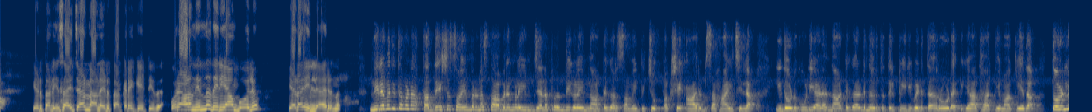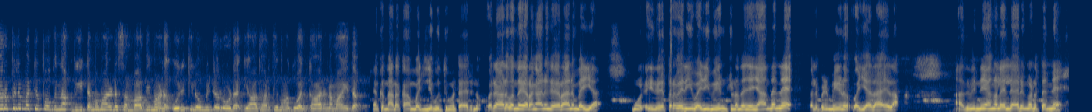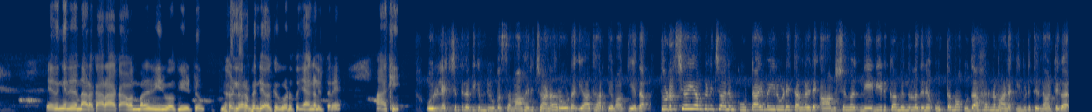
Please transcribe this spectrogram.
എടുത്തോണ്ട് ഈ സൈച്ചാടിനാണ് എടുത്ത് അക്കരെ കെട്ടിയത്. ഒരാൾ നിന്ന് തിരിയാൻ പോലും ഇടയില്ലായിരുന്നു നിരവധി തവണ തദ്ദേശ സ്വയംഭരണ സ്ഥാപനങ്ങളെയും ജനപ്രതിനിധികളെയും നാട്ടുകാർ സമീപിച്ചു. പക്ഷേ ആരും സഹായിച്ചില്ല. ഇതോടുകൂടിയാണ് നാട്ടുകാരുടെ നേതൃത്വത്തിൽ പിരിവെടുത്ത് റോഡ് യാഥാർത്ഥ്യമാക്കിയത്. തൊഴിലുറപ്പിലും മറ്റും പോകുന്ന വീട്ടമ്മമാരുടെ സമ്പാദ്യമാണ് ഒരു കിലോമീറ്റർ റോഡ് യാഥാർത്ഥ്യമാകുവാൻ കാരണമായത്. ഞങ്ങൾക്ക് നടക്കാൻ വലിയ ബുദ്ധിമുട്ടായിരുന്നു. ഒരാൾ വന്ന് ഇറങ്ങാനും കയറാനും വയ്യ. ഇത് എത്ര പേര് ഈ വഴി വീണിട്ടുണ്ടെന്ന് ഞാൻ തന്നെ പലപ്പോഴും വീണ് വയ്യാതായതാ. അത് പിന്നെ ഞങ്ങൾ എല്ലാവരും കൂടെ തന്നെ ഏതെങ്കിലും നടക്കാറാക്കാമെന്ന് പറഞ്ഞ് ഇട്ടും തൊഴിലുറപ്പിന്റെ ഒക്കെ കൊടുത്ത് ഞങ്ങൾ ഇത്രയും ആക്കി. ഒരു ലക്ഷത്തിലധികം രൂപ സമാഹരിച്ചാണ് റോഡ് യാഥാർത്ഥ്യമാക്കിയത്. തുടർച്ചയായി അവഗണിച്ചാലും കൂട്ടായ്മയിലൂടെ തങ്ങളുടെ ആവശ്യങ്ങൾ നേടിയെടുക്കാമെന്നുള്ളതിന് ഉത്തമ ഉദാഹരണമാണ് ഇവിടുത്തെ നാട്ടുകാർ.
